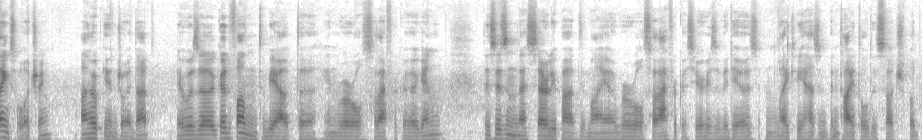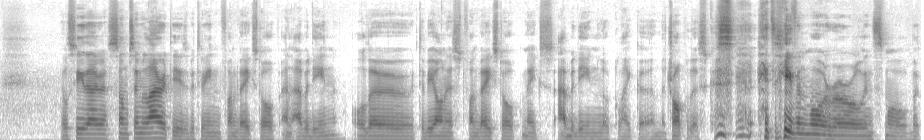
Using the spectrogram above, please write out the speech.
Thanks for watching. I hope you enjoyed that. It was uh, good fun to be out uh, in rural South Africa again. This isn't necessarily part of my uh, rural South Africa series of videos and likely hasn't been titled as such, but you'll see there are some similarities between Van Wyksdorp and Aberdeen, although to be honest, Van Wyksdorp makes Aberdeen look like a metropolis because it's even more rural and small, but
